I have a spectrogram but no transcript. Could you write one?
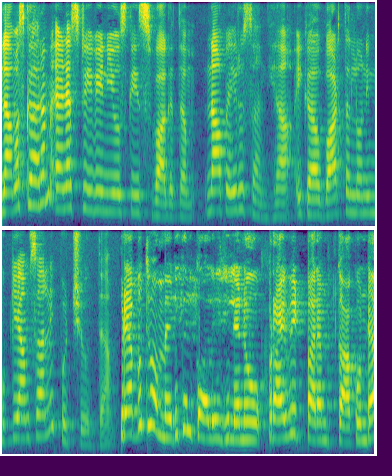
నమస్కారం ఎన్ఎస్టీవీ న్యూస్కి స్వాగతం. నా పేరు సంధ్య. ఇక వార్తల్లోని ముఖ్యాంశాలని చూద్దాం. ప్రభుత్వ మెడికల్ కాలేజీలను ప్రైవేట్ పరం కాకుండా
